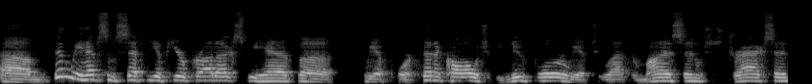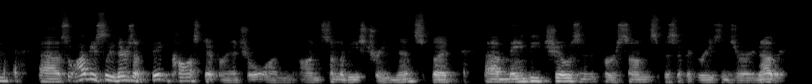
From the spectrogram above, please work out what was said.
Um, then we have some Ceftiofur products. We have uh, we have florfenicol, which would be Nuflor. We have tulathromycin, which is Draxxin. Uh, so obviously there's a big cost differential on, on some of these treatments, but uh, may be chosen for some specific reasons or another.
